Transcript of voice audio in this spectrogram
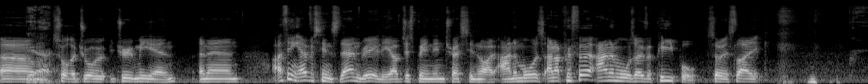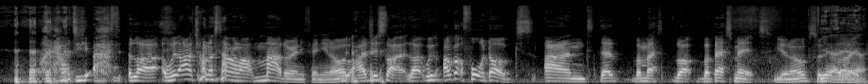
um, Yeah. sort of drew drew me in, and then. I think ever since then, really, I've just been interested in like animals, and I prefer animals over people. So it's like, how do you, like without trying to sound like mad or anything, you know? Like, I just like like we, I've got four dogs and they're my best, like, my best mates, you know. So Yeah, it's like yeah.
